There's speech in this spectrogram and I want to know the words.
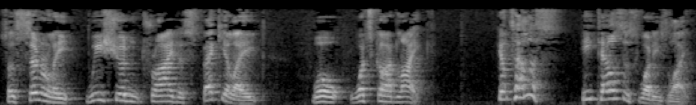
So similarly, we shouldn't try to speculate, well, what's God like? He'll tell us. He tells us what he's like.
